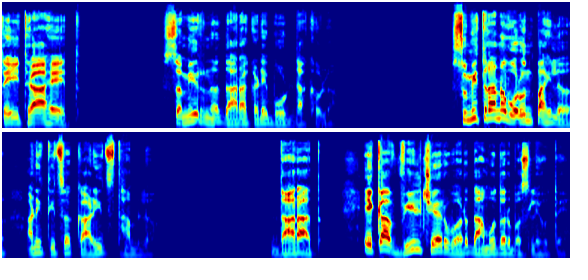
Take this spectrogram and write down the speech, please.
ते इथे आहेत. समीरनं दाराकडे बोट दाखवलं. सुमित्रानं वळून पाहिलं आणि तिचं काळीच थांबलं. दारात एका व्हीलचेअरवर दामोदर बसले होते.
